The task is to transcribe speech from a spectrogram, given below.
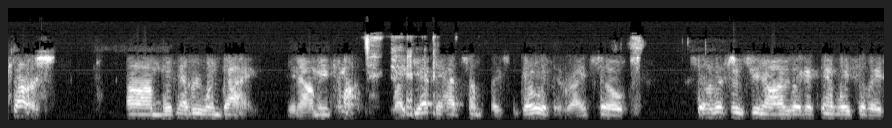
start um, with everyone dying? You know, I mean, come on, like you have to have some place to go with it, right? So, so this is, you know, I was like, I can't wait till they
